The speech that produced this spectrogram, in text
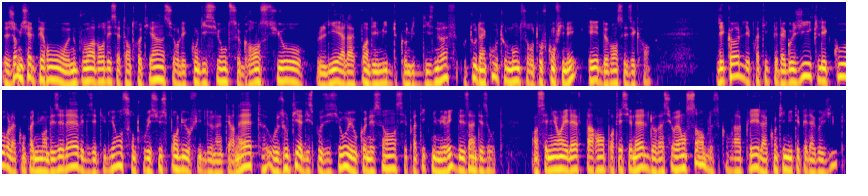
Jean-Michel Perron, nous pouvons aborder cet entretien sur les conditions de ce grand ciot lié à la pandémie de Covid-19, où tout d'un coup tout le monde se retrouve confiné et devant ses écrans. L'école, les pratiques pédagogiques, les cours, l'accompagnement des élèves et des étudiants sont trouvés suspendus au fil de l'Internet, aux outils à disposition et aux connaissances et pratiques numériques des uns et des autres. Enseignants, élèves, parents, professionnels doivent assurer ensemble ce qu'on a appelé la continuité pédagogique.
